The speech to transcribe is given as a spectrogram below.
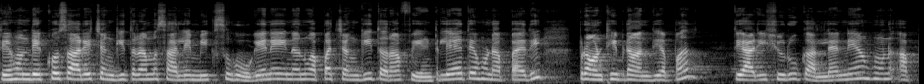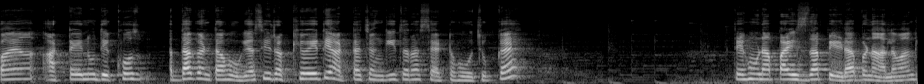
ਤੇ ਹੁਣ ਦੇਖੋ ਸਾਰੇ ਚੰਗੀ ਤਰ੍ਹਾਂ ਮਸਾਲੇ ਮਿਕਸ ਹੋ ਗਏ ਨੇ, ਇਹਨਾਂ ਨੂੰ ਆਪਾਂ ਚੰਗੀ ਤਰ੍ਹਾਂ ਫੇਂਟ ਲਿਆ ਤੇ ਹੁਣ ਆਪਾਂ ਇਹਦੀ ਪਰੌਂਠੀ ਬਣਾਉਣ ਦੀ ਆਪਾਂ ਤਿਆਰੀ ਸ਼ੁਰੂ ਕਰ ਲੈਨੇ ਆ ਹੁਣ ਆਪਾਂ ਆਟੇ ਨੂੰ ਦੇਖੋ, ਅੱਧਾ ਘੰਟਾ ਹੋ ਗਿਆ ਸੀ ਰੱਖਿਓ ਇਹ ਤੇ ਆਟਾ ਚੰਗੀ ਤਰ੍ਹਾਂ ਸੈੱਟ ਹੋ ਚੁੱਕਾ ਹੈ। ਤੇ ਹੁਣ ਆਪਾਂ ਇਸ ਦਾ ਪੇੜਾ ਬਣਾ ਲਵਾਂਗੇ।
